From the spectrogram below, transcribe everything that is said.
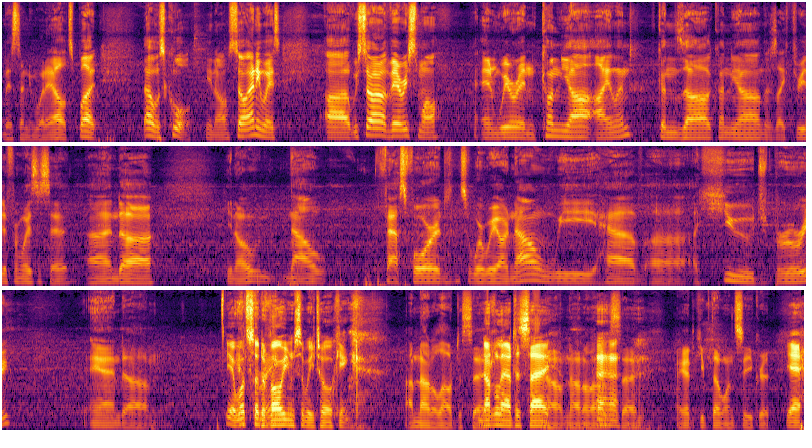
missed anybody else, but that was cool, you know. So, anyways, uh, we started out very small, and we were in Kunya Island. Kunza, Kunya, there's like three different ways to say it. And, uh, you know, now fast forward to where we are now, we have uh, a huge brewery, and um, Yeah, what It's sort of volumes are we talking? I'm not allowed to say. Not allowed to say. No, I'm not allowed to say. I got to keep that one secret. Yeah.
